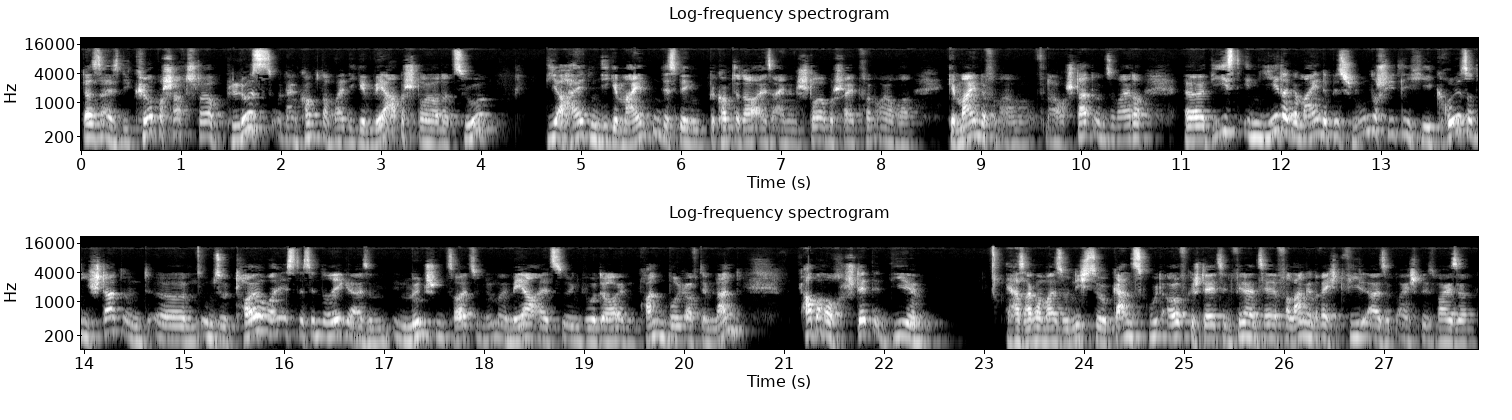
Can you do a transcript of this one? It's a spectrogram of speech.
Das ist also die Körperschaftssteuer plus, und dann kommt nochmal die Gewerbesteuer dazu. Die erhalten die Gemeinden, deswegen bekommt ihr da also einen Steuerbescheid von eurer Gemeinde, von eurer, von eurer Stadt und so weiter. Äh, die ist in jeder Gemeinde ein bisschen unterschiedlich. Je größer die Stadt und äh, umso teurer ist es in der Regel. Also in München zahlt es immer mehr als irgendwo da in Brandenburg auf dem Land. Aber auch Städte, die ja, sagen wir mal so, nicht so ganz gut aufgestellt sind, finanziell verlangen recht viel. Also beispielsweise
